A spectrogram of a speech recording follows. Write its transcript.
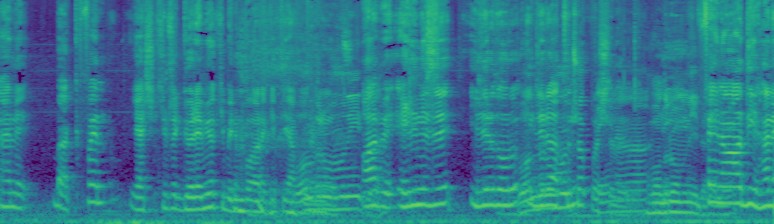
Hani bak fen gerçi kimse göremiyor ki benim bu hareketi yaptığımı. Wonder Woman iyiydi. Abi elinizi ileri doğru Wonder ileri Woman atın. çok başarılı. Wonder Woman iyiydi. Fena değil. Hani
